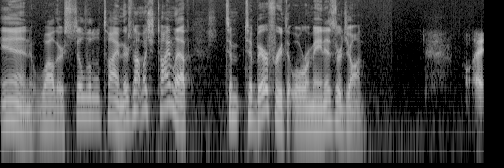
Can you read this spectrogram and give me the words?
in while there's still a little time. There's not much time left to, to bear fruit that will remain, is there, John? I,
